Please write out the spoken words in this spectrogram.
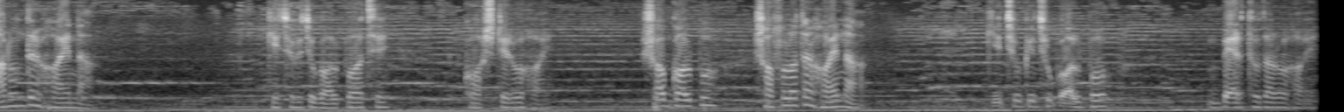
আনন্দের হয় না। কিছু কিছু গল্প আছে, কষ্টেরও হয়। সব গল্প সফলতার হয় না। কিছু কিছু গল্প ব্যর্থতারও হয়।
